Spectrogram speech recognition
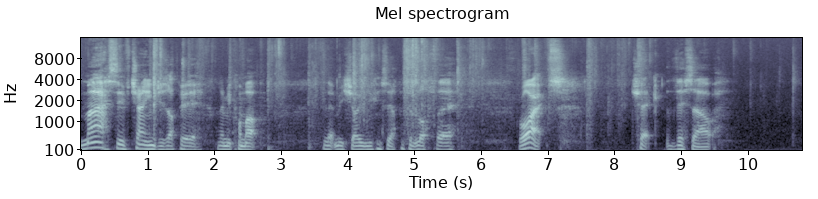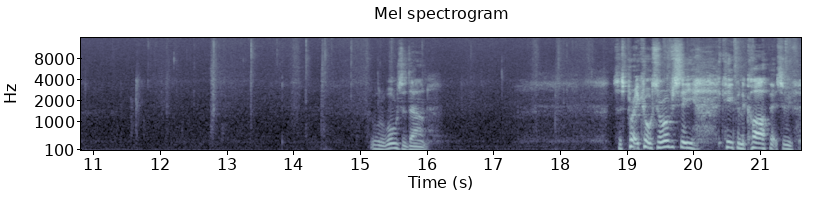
massive changes up here. Let me come up. Let me show you. You can see up into the loft there. Right, check this out. All the walls are down. So it's pretty cool. So we're obviously keeping the carpet, so we've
